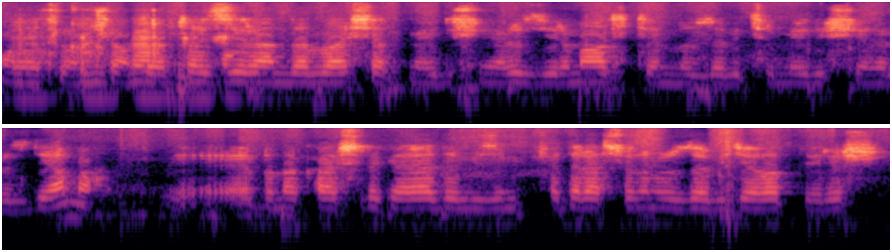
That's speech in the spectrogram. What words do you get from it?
Evet, 13 kulüpler 14 Haziran'da başlatmayı düşünüyoruz. 26 Temmuz'da bitirmeyi düşünüyoruz diye ama e, buna karşılık herhalde bizim federasyonumuz da bir cevap verir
